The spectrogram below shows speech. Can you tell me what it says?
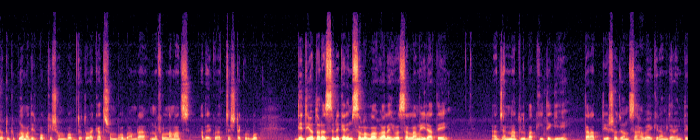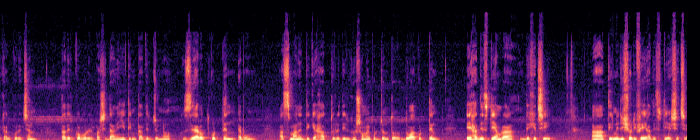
যতটুকু আমাদের পক্ষে সম্ভব, যত রাকাত সম্ভব আমরা নফল নামাজ আদায় করার চেষ্টা করব। দ্বিতীয়ত, রসুল করিম সাল্লাহ আলহি আসাল্লাম এই রাতে জান্নাতুল বাকিতে গিয়ে তার আত্মীয় স্বজন, সাহাবায় কেরাম যারা ইন্তেকাল করেছেন, তাদের কবরের পাশে দাঁড়িয়ে তিনি তাদের জন্য জিয়ারত করতেন এবং আসমানের দিকে হাত তুলে দীর্ঘ সময় পর্যন্ত দোয়া করতেন। এই হাদিসটি আমরা দেখেছি। তিরমিজি শরীফে এই হাদিসটি এসেছে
